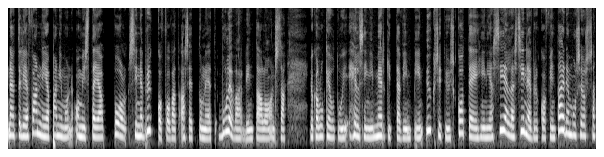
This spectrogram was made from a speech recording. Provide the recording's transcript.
näyttelijä Fanni ja Panimon omistaja Paul Sinebrykkov ovat asettuneet Boulevardin talonsa joka lukeutui Helsingin merkittävimpiin yksityiskoteihin ja siellä Sinebrykoffin taidemuseossa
